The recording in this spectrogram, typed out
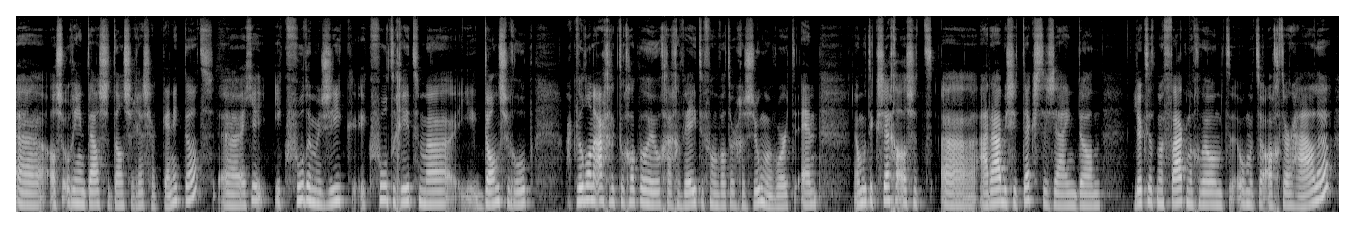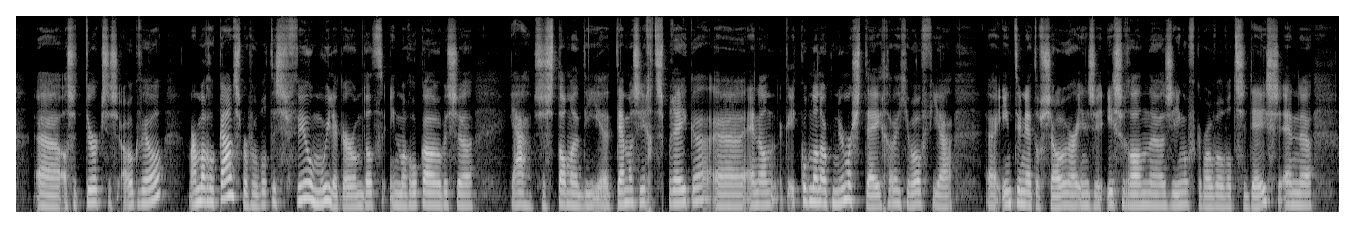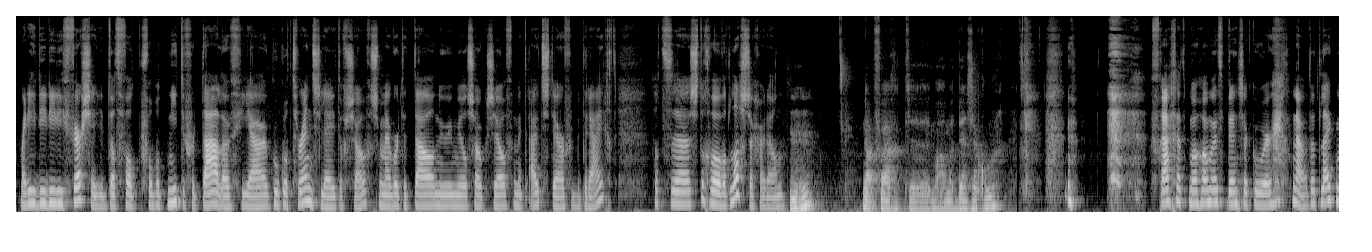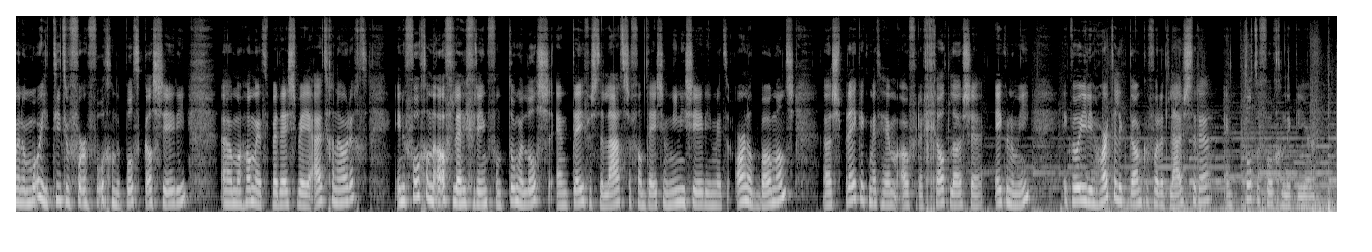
Uh, als Oriëntaalse danseres herken ik dat. Uh, weet je, ik voel de muziek, ik voel het ritme, ik dans erop. Maar ik wil dan eigenlijk toch ook wel heel graag weten van wat er gezongen wordt. En dan moet ik zeggen, als het uh, Arabische teksten zijn, dan lukt het me vaak nog wel om, om het te achterhalen. als het Turks is ook wel. Maar Marokkaans bijvoorbeeld is veel moeilijker, omdat in Marokko hebben ze ja, ze stammen die uh, Temmazicht spreken. Uh, en dan, ik kom dan ook nummers tegen, weet je wel, via internet of zo, waarin ze Isran zingen. Of ik heb ook wel wat cd's. En, maar die, die, die, die versie, dat valt bijvoorbeeld niet te vertalen via Google Translate of zo. Volgens mij wordt de taal nu inmiddels ook zelf met uitsterven bedreigd. Dat is toch wel wat lastiger dan. Mm Nou, vraag het Mohammed Ben Zakour. Vraag het Mohammed Ben Zakour. Nou, dat lijkt me een mooie titel voor een volgende podcastserie. Uh, Mohammed, bij deze ben je uitgenodigd. In de volgende aflevering van Tongen Los en tevens de laatste van deze miniserie met Arnold Bomans uh, spreek ik met hem over de geldloze economie. Ik wil jullie hartelijk danken voor het luisteren en tot de volgende keer.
